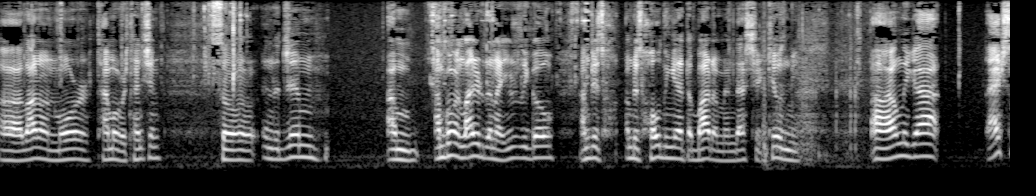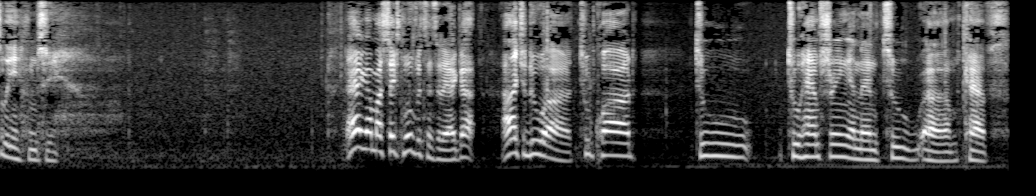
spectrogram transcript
uh, a lot on more time over tension. So in the gym, I'm I'm going lighter than I usually go. I'm just I'm just holding it at the bottom, and that shit kills me. Uh, I only got actually let me see. I got my six movements in today. I got I like to do uh two quad, two two hamstring, and then two um, calves,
